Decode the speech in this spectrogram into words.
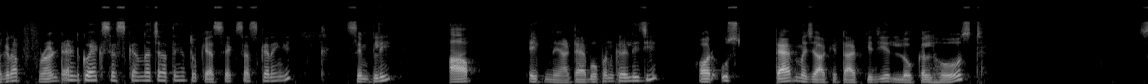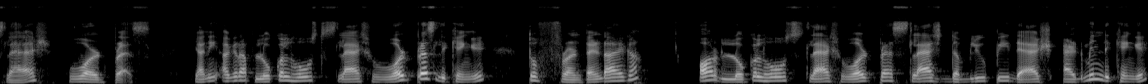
अगर आप फ्रंट एंड को एक्सेस करना चाहते हैं तो कैसे एक्सेस करेंगे? सिंपली आप एक नया टैब ओपन कर लीजिए और उस टैब में जाके टाइप कीजिए लोकल होस्ट स्लैश वर्ड प्रेस यानी अगर आप लोकल होस्ट स्लैश वर्ड लिखेंगे तो फ्रंट एंड आएगा और localhost slash word slash W P dash admin लिखेंगे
